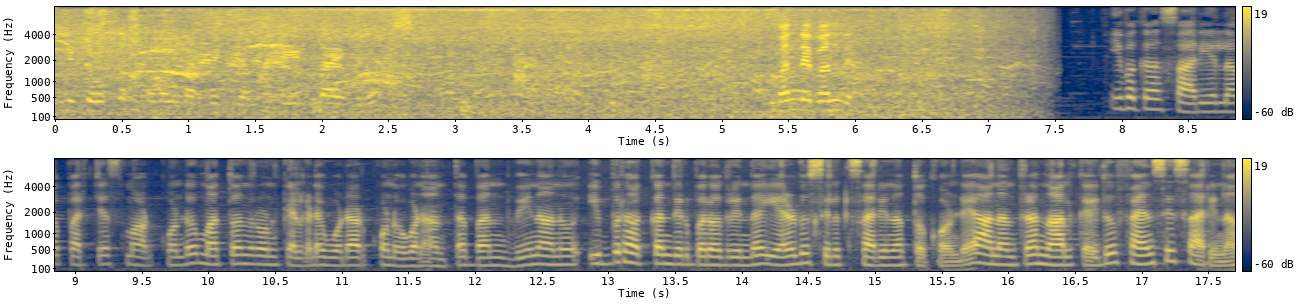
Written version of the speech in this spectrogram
ಇಲ್ಲಿ ಟೋಕನ್ ತೊಗೊಂಡು ಬರಬೇಕು ಅಂತ ಹೇಳ್ತಾ ಇದ್ರು. ಬಂದೆ ಬಂದೆ. ಇವಾಗ ಸಾರಿ ಎಲ್ಲ ಪರ್ಚೇಸ್ ಮಾಡಿಕೊಂಡು ಮತ್ತೊಂದು ರೌಂಡ್ ಕೆಳಗಡೆ ಓಡಾಡ್ಕೊಂಡು ಹೋಗೋಣ ಅಂತ ಬಂದ್ವಿ. ನಾನು ಇಬ್ಬರು ಅಕ್ಕಂದಿರು ಬರೋದ್ರಿಂದ ಎರಡು ಸಿಲ್ಕ್ ಸಾರಿನ ತೊಗೊಂಡೆ ಆನಂತರ ನಾಲ್ಕೈದು ಫ್ಯಾನ್ಸಿ ಸಾರಿನ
